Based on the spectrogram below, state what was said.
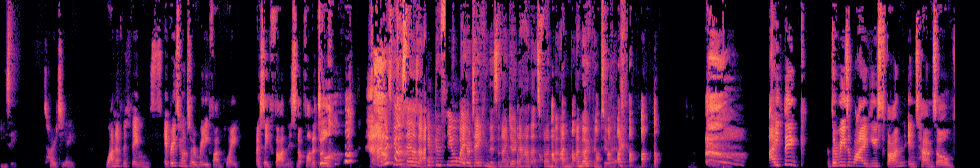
easy Totally. One of the things, it brings me on to a really fun point. I say fun, it's not fun at all. i was going to say i was like i can feel where you're taking this and i don't know how that's fun but i'm i'm open to it I think the reason why I used fun in terms of,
